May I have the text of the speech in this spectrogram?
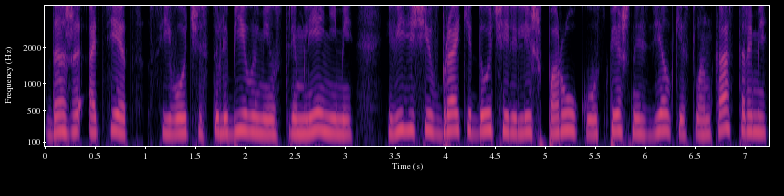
Даже отец с его честолюбивыми устремлениями, видящий в браке дочери лишь поруку успешной сделки с Ланкастерами,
